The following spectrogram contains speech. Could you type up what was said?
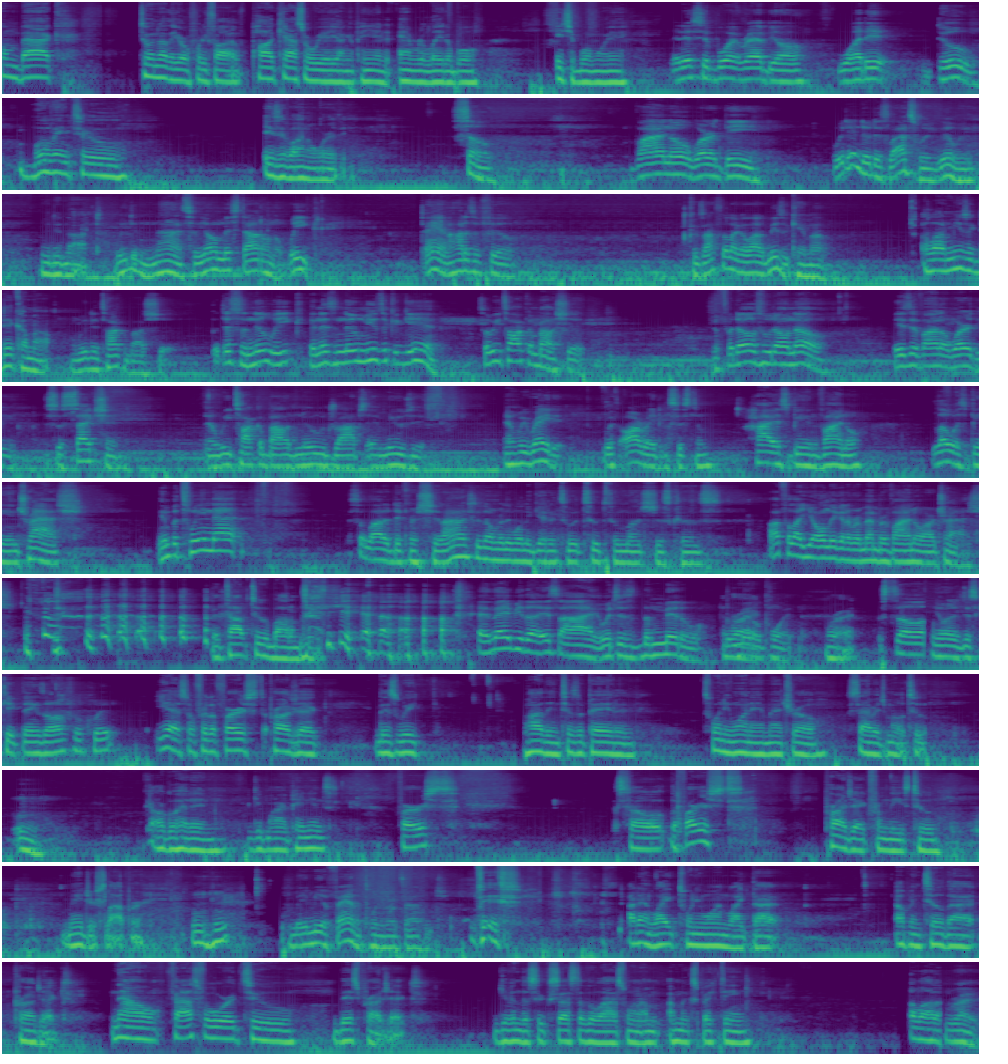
Welcome back to another Euro 45 podcast where we are young, opinionated, and relatable. It's your boy Moye. And it's your boy Reb, y'all. What it do? Moving to Is it vinyl worthy? So, vinyl worthy. We didn't do this last week, did we? We did not. We did not. So y'all missed out on a week. Damn, how does it feel? Because I feel like a lot of music came out. A lot of music did come out. We didn't talk about shit. But this is a new week and it's new music again. So we talking about shit. And for those who don't know, is it vinyl worthy? It's a section that we talk about new drops in music. And we rate it with our rating system. Highest being vinyl, lowest being trash. In between that, it's a lot of different shit. I actually don't really want to get into it too too much just because I feel like you're only gonna remember vinyl or trash. The top two, bottom two. yeah. and maybe the it's alright, which is the middle, the Right. middle point. right. So you want to just kick things off real quick? Yeah, so for the first project this week, highly anticipated 21 and Metro Savage Mode 2. Mm. I'll go ahead and give my opinions first. So the first project from these two, Major Slapper. Mm-hmm. Made me a fan of Twenty One Savage. I didn't like 21 like that up until that project. Now, fast forward to this project. Given the success of the last one, I'm I'm expecting a lot of Right.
